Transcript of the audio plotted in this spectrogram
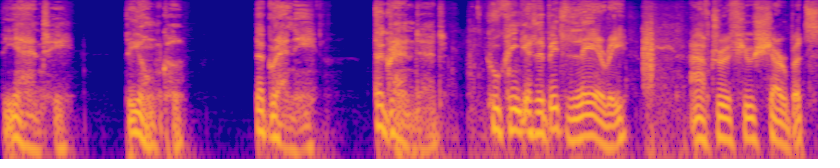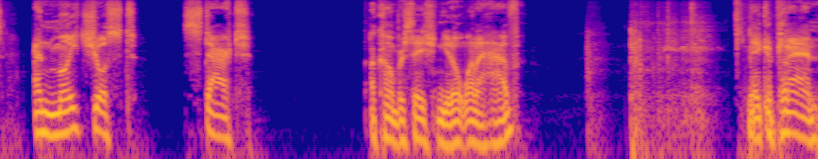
the auntie, the uncle, the granny, the granddad, who can get a bit leery after a few sherbets and might just start a conversation you don't want to have. Make a plan,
